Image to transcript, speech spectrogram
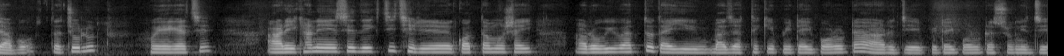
যাব। তা চলুন, হয়ে গেছে। আর এখানে এসে দেখছি ছেলে, কর্তামশাই রবিবার তো, তাই বাজার থেকে পেটাই পরোটা আর যে পেটাই পরোটার সঙ্গে যে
